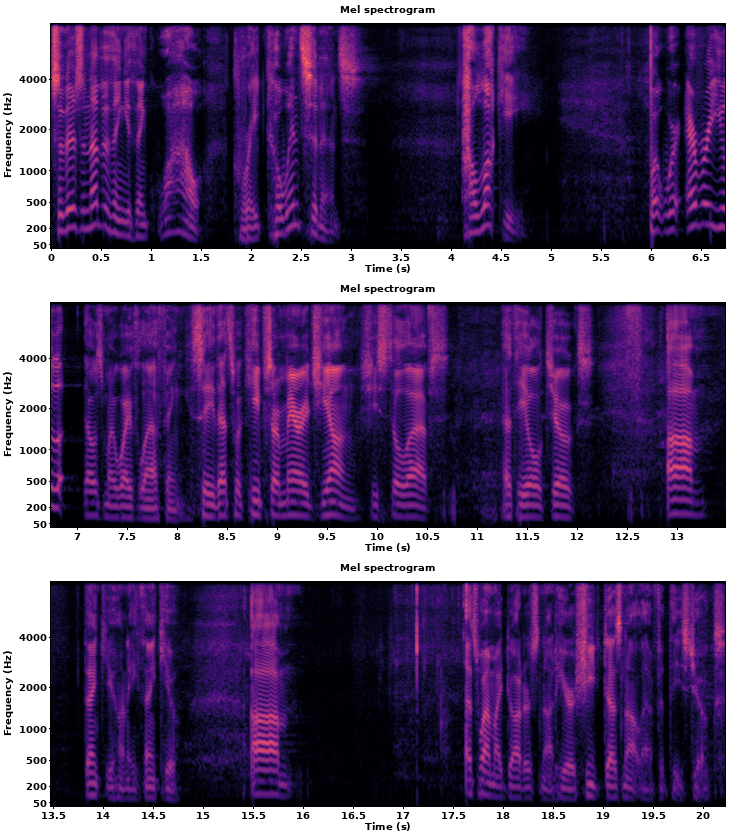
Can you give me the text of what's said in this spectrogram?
So there's another thing you think, wow, great coincidence. How lucky. But wherever you look, that was my wife laughing. See, that's what keeps our marriage young. She still laughs at the old jokes. Um, thank you, honey. Thank you. Um, that's why my daughter's not here. She does not laugh at these jokes.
